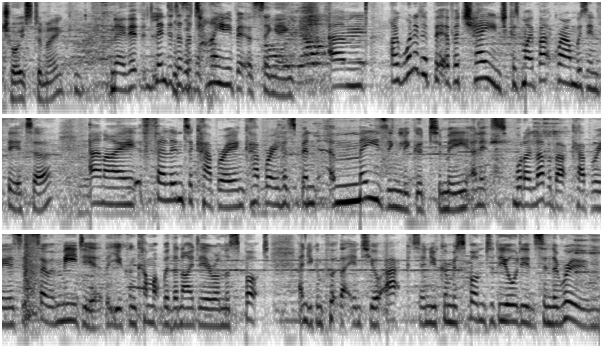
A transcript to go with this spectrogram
choice to make? No, Linda does a tiny bit of singing. Um, I wanted a bit of a change because my background was in theatre and I fell into cabaret, and cabaret has been amazingly good to me. And it's what I love about cabaret is it's so immediate that you can come up with an idea on the spot and you can put that into your act and you can respond to the audience in the room.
